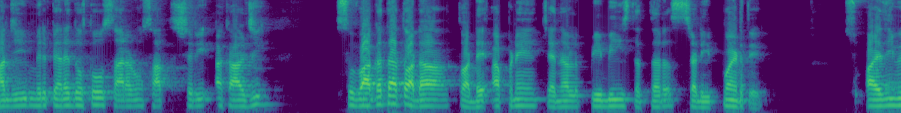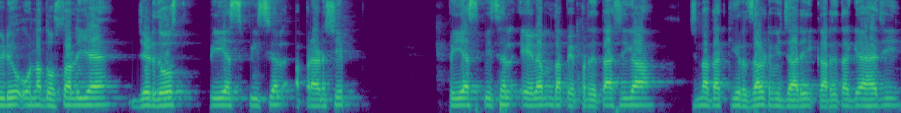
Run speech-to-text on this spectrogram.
ਹਾਂਜੀ, ਮੇਰੇ ਪਿਆਰੇ ਦੋਸਤੋ, ਸਾਰਿਆਂ ਨੂੰ ਸਤਿ ਸ਼੍ਰੀ ਅਕਾਲ ਜੀ। ਸਵਾਗਤ ਹੈ ਤੁਹਾਡਾ, ਤੁਹਾਡੇ ਆਪਣੇ ਚੈਨਲ PB77 ਸਟੱਡੀ ਪੁਆਇੰਟ ਤੇ। ਸੋ, ਅੱਜ ਦੀ ਵੀਡੀਓ ਉਹਨਾਂ ਦੋਸਤਾਂ ਲਈ ਹੈ, ਜਿਹੜੇ ਦੋਸਤ PSPCL ਅਪ੍ਰੈਂਟਿਸਸ਼ਿਪ PSPCL ਏਲਮ ਦਾ ਪੇਪਰ ਦਿੱਤਾ ਸੀਗਾ, ਜਿਨ੍ਹਾਂ ਦਾ ਕੀ ਰਿਜ਼ਲਟ ਵੀ ਜਾਰੀ ਕਰ ਦਿੱਤਾ ਗਿਆ ਹੈ ਜੀ।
